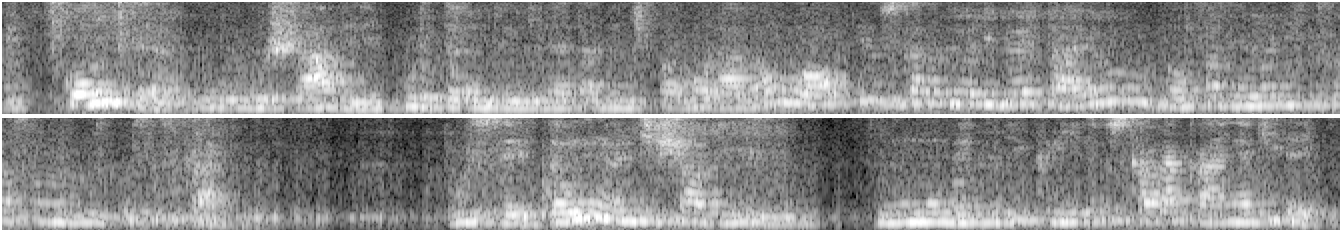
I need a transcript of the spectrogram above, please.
né? contra o Hugo Chávez e, portanto, indiretamente favorável ao golpe, e os caras do libertário vão fazer manifestação junto com esses caras. Por ser tão anti-chavista que, num momento de crise, os caras caem à direita.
